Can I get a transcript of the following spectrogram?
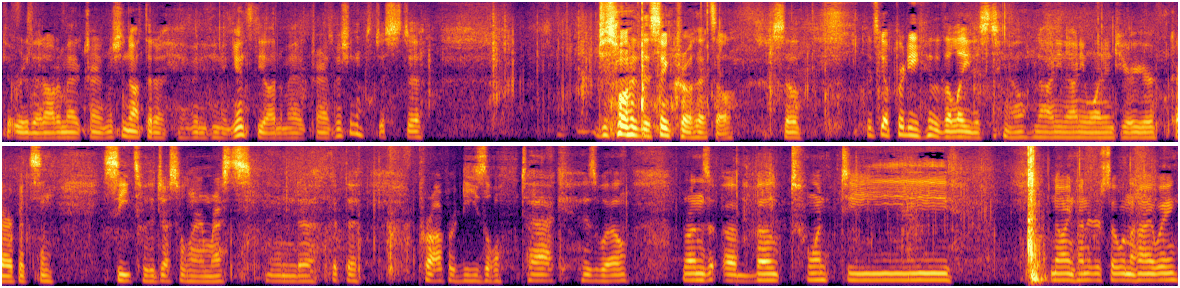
Get rid of that automatic transmission. Not that I have anything against the automatic transmission. Just uh, just wanted the Syncro, That's all. So it's got pretty the latest, you know, 9091 interior carpets and seats with adjustable armrests, and uh, got the proper diesel tach as well. Runs about 2900 or so on the highway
